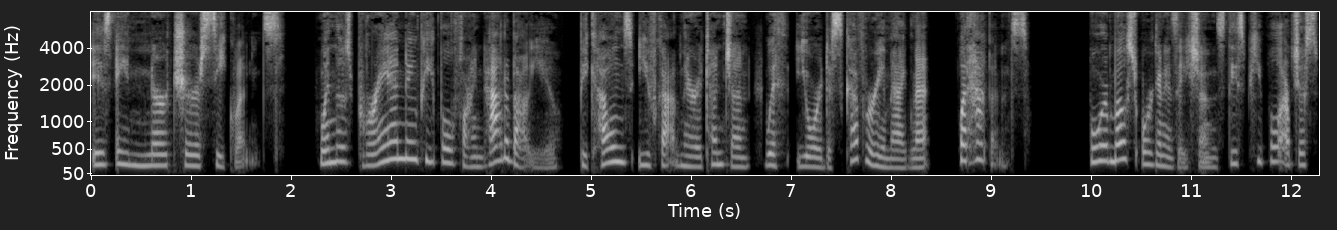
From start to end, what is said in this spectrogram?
is a nurture sequence. When those brand new people find out about you because you've gotten their attention with your discovery magnet, what happens? For most organizations, these people are just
